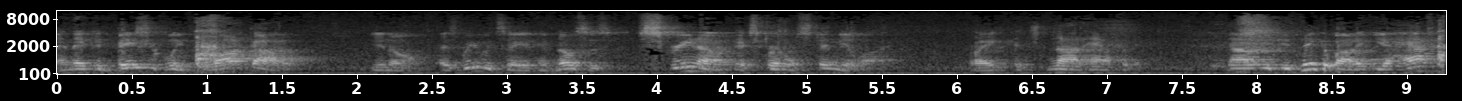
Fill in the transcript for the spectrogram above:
And they can basically block out, you know, as we would say in hypnosis, screen out external stimuli, right? It's not happening. Now, if you think about it, you have to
